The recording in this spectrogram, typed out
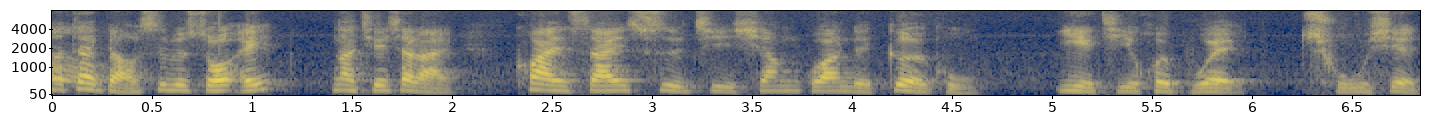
那代表是不是说，哎，那接下来快筛试剂相关的个股业绩会不会出现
